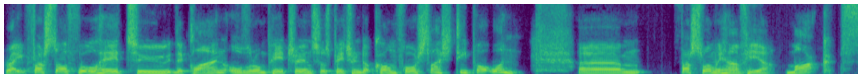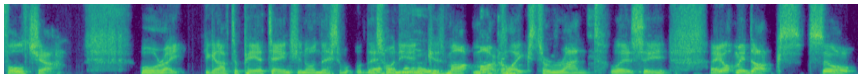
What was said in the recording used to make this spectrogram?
Right, first off, we'll head to the clan over on Patreon. So it's patreon.com forward slash teapot one. Um, first one we have here Mark Fulcher. Oh, right, you're gonna have to pay attention on this this one, Ian, because Mark Mark likes to rant. Let's see. I up my ducks. So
